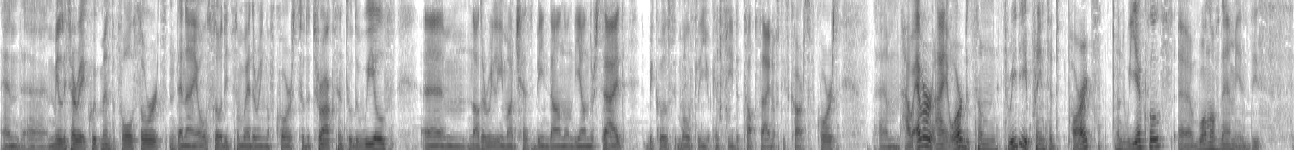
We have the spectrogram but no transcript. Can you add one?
and uh, military equipment of all sorts. And then I also did some weathering, of course, to the trucks and to the wheels. Um, not really much has been done on the underside because mostly you can see the top side of these cars, of course. Um, however, I ordered some 3D printed parts and vehicles. Uh, one of them is this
